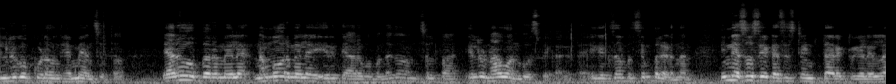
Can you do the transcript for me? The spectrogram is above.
ಎಲ್ರಿಗೂ ಕೂಡ ಒಂದು ಹೆಮ್ಮೆ ಅನ್ಸುತ್ತೋ ಯಾರೋ ಒಬ್ಬರ ಮೇಲೆ, ನಮ್ಮವ್ರ ಮೇಲೆ ಈ ರೀತಿ ಆರೋಪ ಬಂದಾಗ ಒಂದು ಸ್ವಲ್ಪ ಎಲ್ಲರೂ ನಾವು ಅನುಭವಿಸಬೇಕಾಗುತ್ತೆ. ಈಗ ಎಕ್ಸಾಂಪಲ್ ಸಿಂಪಲ್ ಹೇಳ ನಾನು ಇನ್ನು ಅಸೋಸಿಯೇಟ್ ಅಸಿಸ್ಟೆಂಟ್ ಡೈರೆಕ್ಟರ್ಗಳೆಲ್ಲ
